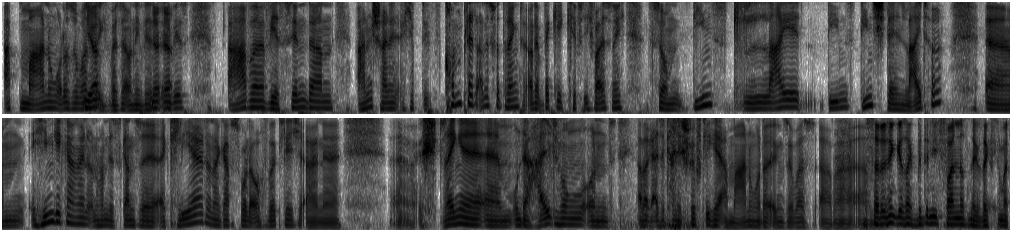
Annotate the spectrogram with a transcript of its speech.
Abmahnung oder sowas. Ja. Ich weiß ja auch nicht, wie das Ja, ja. ist. Aber wir sind dann anscheinend, ich habe komplett alles verdrängt oder weggekifft, ich weiß nicht, zum Dienstlei Dienst, Dienststellenleiter ähm, hingegangen und haben das Ganze erklärt und dann gab es wohl auch wirklich eine äh, strenge ähm, Unterhaltung und aber also keine schriftliche Ermahnung oder irgend sowas, aber ähm, Was hat er denn gesagt? Bitte nicht fallen lassen, das sechste Mal.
